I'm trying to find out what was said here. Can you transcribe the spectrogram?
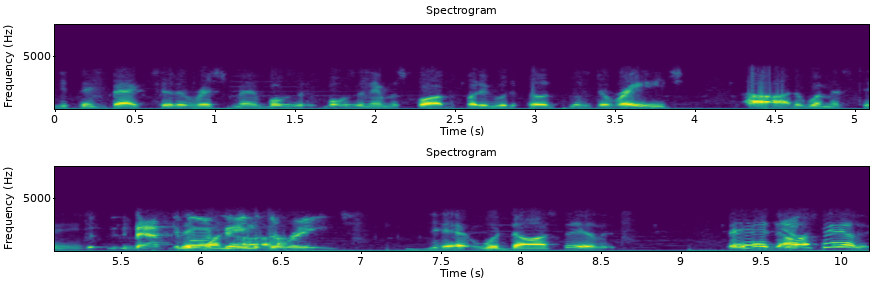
you think back to the Richmond. What was it, what was the name of the squad before they moved to Philadelphia? Was it the Rage? Uh, the women's team. The, the basketball won, team was the uh, rage. Yeah, with Dawn Staley. They had Dawn Yep. Staley.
